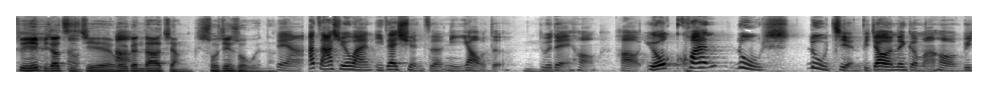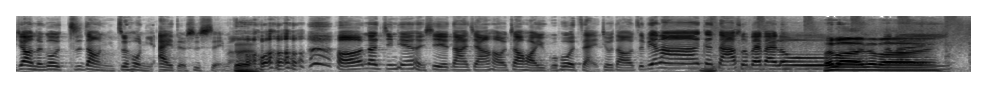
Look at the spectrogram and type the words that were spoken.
直也比较直接，我会跟大家讲所见所闻啊。对啊，啊杂学完你再选择你要的，对不对？哈，好，由宽入入简比较那个嘛，哈，比较能够知道你最后你爱的是谁嘛。好，好，那今天很谢谢大家哈，赵华与古惑仔就到这边啦，跟大家说拜拜喽，拜拜拜拜。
